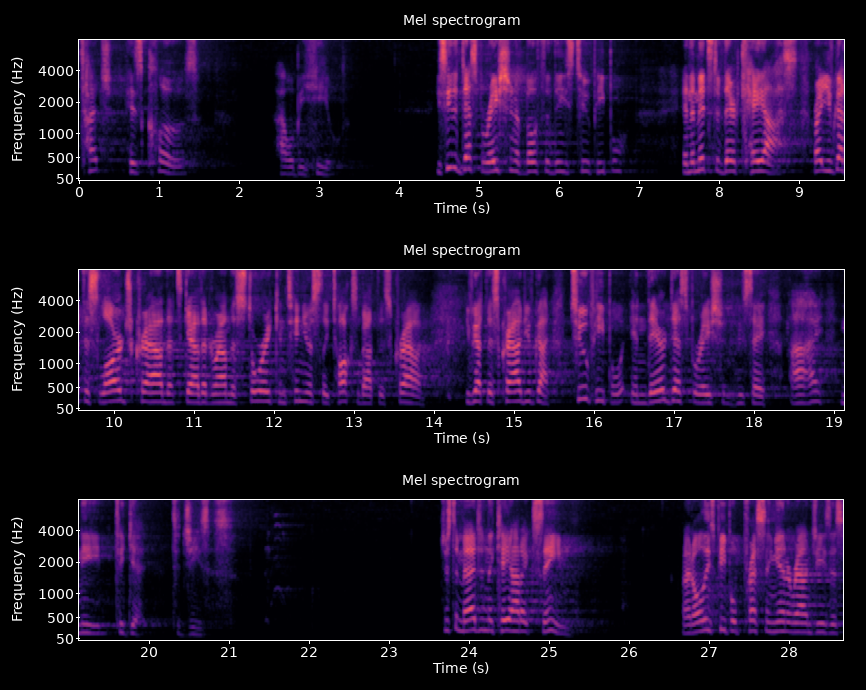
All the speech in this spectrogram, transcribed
touch his clothes, I will be healed. You see the desperation of both of these two people? In the midst of their chaos, right? You've got this large crowd that's gathered around. The story continuously talks about this crowd. You've got this crowd, you've got two people in their desperation who say, I need to get to Jesus. Just imagine the chaotic scene. Right? All these people pressing in around Jesus,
